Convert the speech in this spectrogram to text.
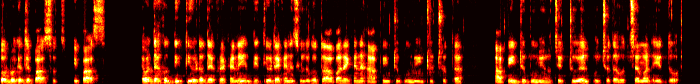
সর্বক্ষেত্রে পাঁচ হচ্ছে, এই পাঁচ। এবার দেখো দ্বিতীয়টা দেখো এখানে, দ্বিতীয়টা এখানে ছিল কত? আবার এখানে হাফ ইন্টু ভূমি ইন্টু উচ্চতা। হাফ ইন্টু ভূমি হচ্ছে টুয়েলভ, উচ্চতা হচ্ছে আমার এই দশ।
